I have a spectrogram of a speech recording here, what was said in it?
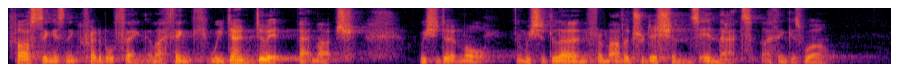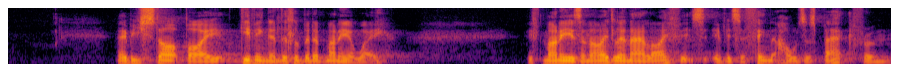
Fasting is an incredible thing, and I think we don't do it that much. We should do it more. And we should learn from other traditions in that, I think, as well. Maybe start by giving a little bit of money away. If money is an idol in our life, it's, if it's a thing that holds us back from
